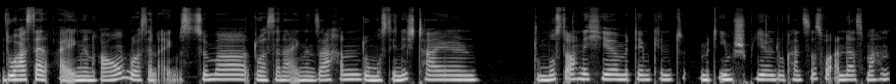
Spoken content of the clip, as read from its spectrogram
du hast deinen eigenen Raum, du hast dein eigenes Zimmer, du hast deine eigenen Sachen, du musst die nicht teilen, du musst auch nicht hier mit dem Kind, mit ihm spielen, du kannst das woanders machen.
